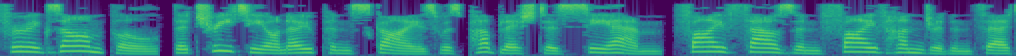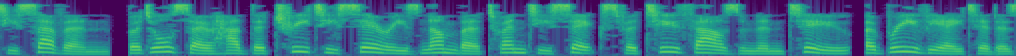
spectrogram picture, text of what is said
For example, the Treaty on Open Skies was published as CM 5537, but also had the Treaty Series number 26 for 2002, abbreviated as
